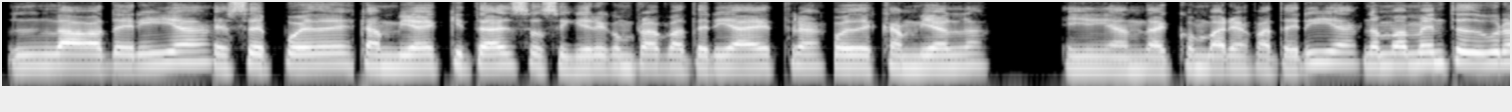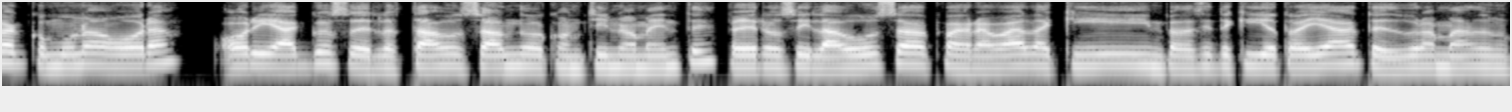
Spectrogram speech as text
La batería se puede cambiar y quitar, o si quieres comprar batería extra, puedes cambiarla y andar con varias baterías. Normalmente dura como una hora, algo, se lo estás usando continuamente, pero si la usas para grabar aquí, un pedacito aquí y otro allá, te dura más de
